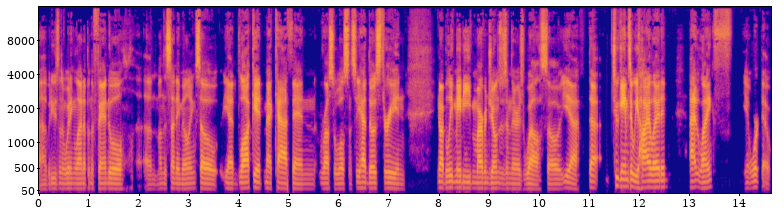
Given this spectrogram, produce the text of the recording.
uh, but he was in the winning lineup on the FanDuel um, on the Sunday Million. So you had Lockett, Metcalf, and Russell Wilson. So you had those three, and you know I believe maybe even Marvin Jones was in there as well. So yeah, the two games that we highlighted at length, it worked out.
